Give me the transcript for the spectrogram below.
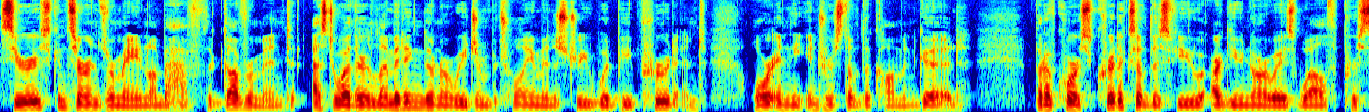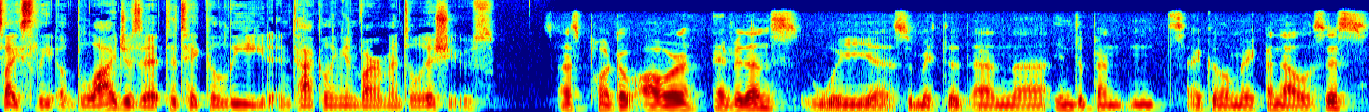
serious concerns remain on behalf of the government as to whether limiting the Norwegian petroleum industry would be prudent or in the interest of the common good. But of course, critics of this view argue Norway's wealth precisely obliges it to take the lead in tackling environmental issues. As part of our evidence, we uh, submitted an uh, independent economic analysis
